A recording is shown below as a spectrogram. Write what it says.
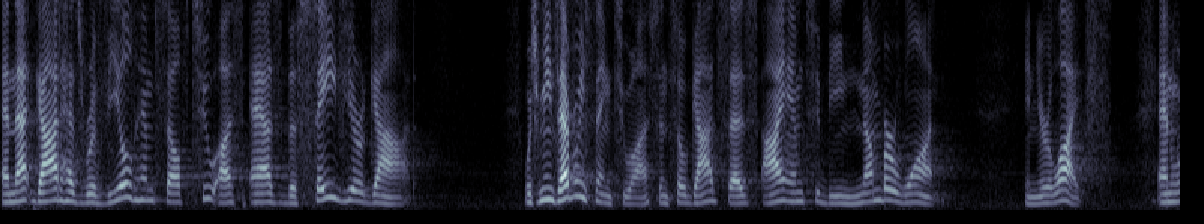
and that God has revealed himself to us as the Savior God which means everything to us. And so God says, I am to be number one in your life. And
